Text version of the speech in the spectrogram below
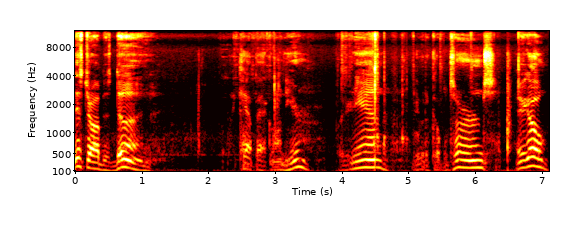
This job is done. Put my cap back on here. Put it in. Give it a couple turns. There you go.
